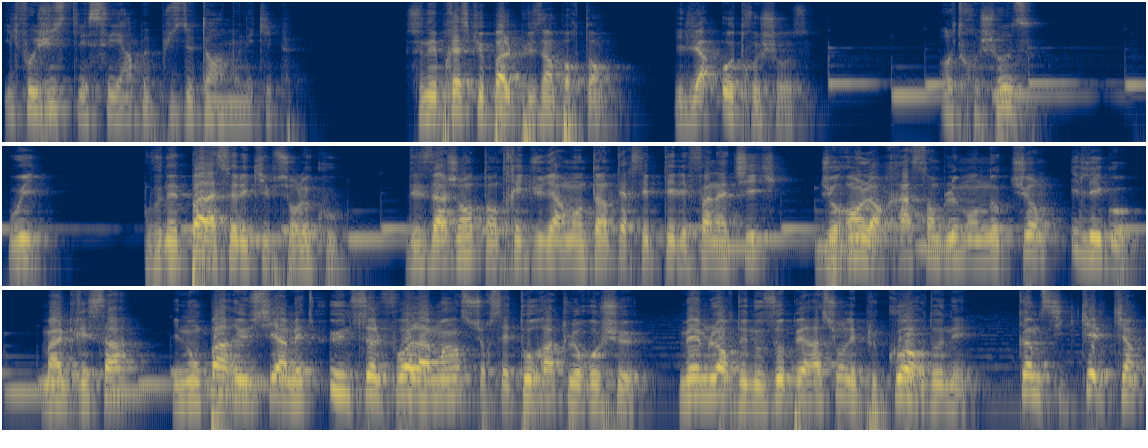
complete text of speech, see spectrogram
Il faut juste laisser un peu plus de temps à mon équipe. Ce n'est presque pas le plus important. Il y a autre chose. Autre chose? Oui, vous n'êtes pas la seule équipe sur le coup. Des agents tentent régulièrement d'intercepter les fanatiques durant leurs rassemblements nocturnes illégaux. Malgré ça, ils n'ont pas réussi à mettre une seule fois la main sur cet oracle rocheux, même lors de nos opérations les plus coordonnées, comme si quelqu'un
